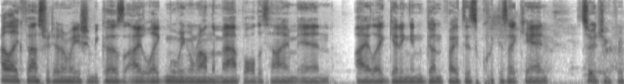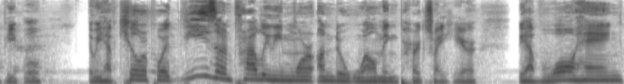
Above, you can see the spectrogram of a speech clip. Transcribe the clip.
I like faster generation because I like moving around the map all the time and I like getting in gunfights as quick as I can, searching for people. Then we have kill report. These are probably the more underwhelming perks right here. We have wall hang.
